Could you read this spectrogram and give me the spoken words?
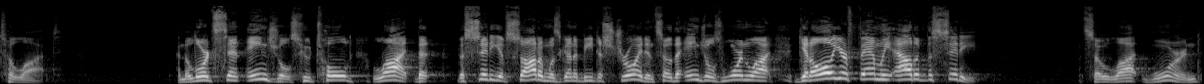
to Lot. And the Lord sent angels who told Lot that the city of Sodom was going to be destroyed. And so the angels warned Lot, Get all your family out of the city. So Lot warned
